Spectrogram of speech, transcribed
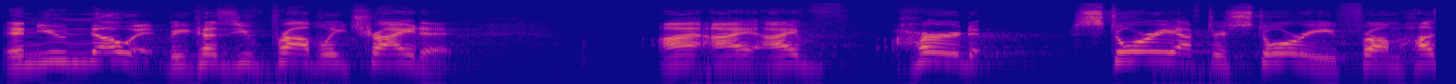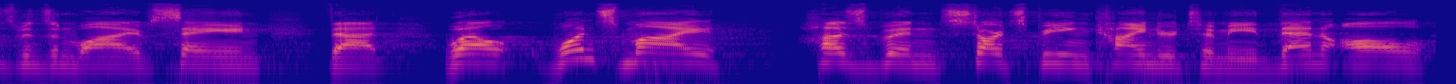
And you know it because you've probably tried it. I, I, I've heard story after story from husbands and wives saying that, well, once my husband starts being kinder to me, then I'll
